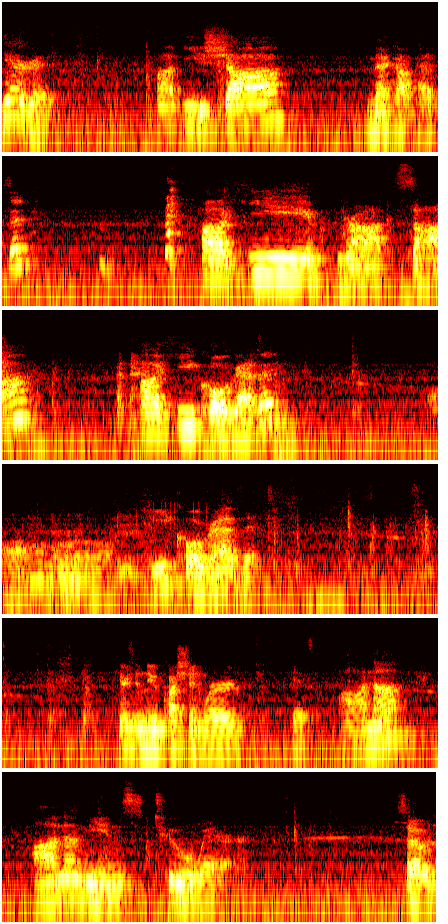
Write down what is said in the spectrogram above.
ירד. האישה Mecha Petzik. Uh, he Ratsa. Uh, he Korevit. Oh, he Korevit. Here's a new question word. It's Ana. Ana means to where. So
